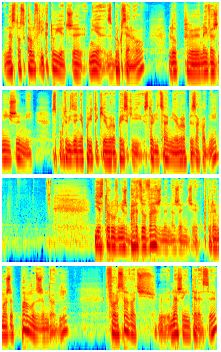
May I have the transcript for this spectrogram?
nas to skonfliktuje, czy nie z Brukselą lub najważniejszymi z punktu widzenia polityki europejskiej stolicami Europy Zachodniej, jest to również bardzo ważne narzędzie, które może pomóc rządowi forsować nasze interesy,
